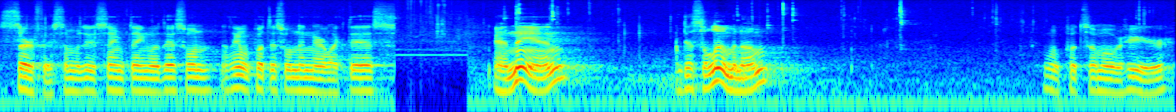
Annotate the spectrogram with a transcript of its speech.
surface. I'm gonna do the same thing with this one. I think I'm gonna put this one in there like this. And then, this aluminum, I'm gonna put some over here.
